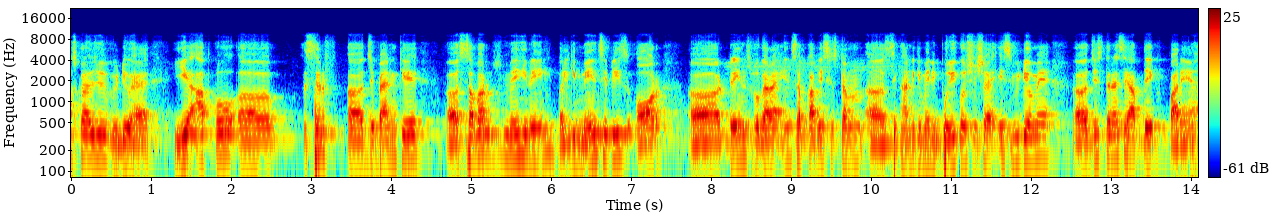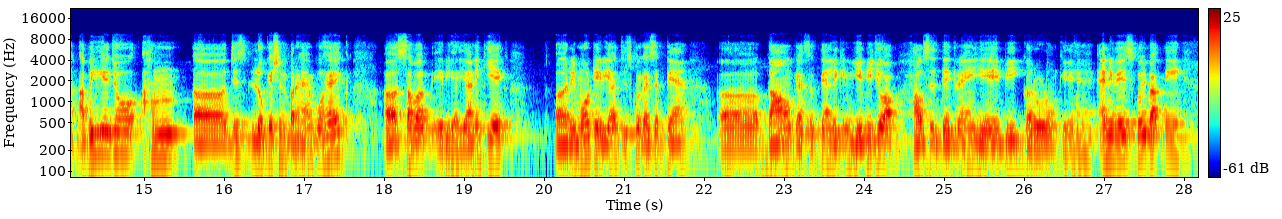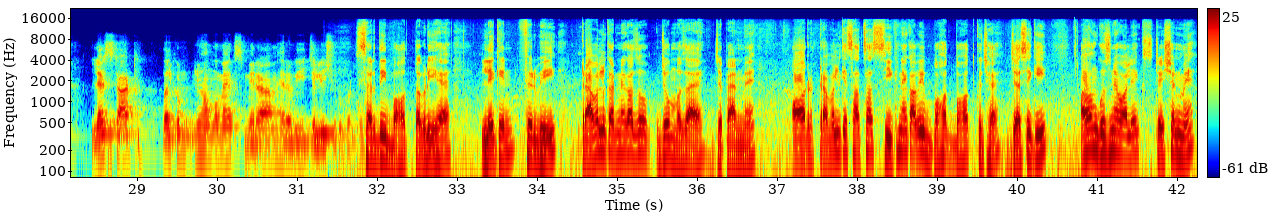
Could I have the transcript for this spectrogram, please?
आज का जो वीडियो है ये आपको आ, सिर्फ़ जापान के सबर्ब्स में ही नहीं बल्कि मेन सिटीज़ और ट्रेन वगैरह इन सब का भी सिस्टम सिखाने की मेरी पूरी कोशिश है। इस वीडियो में जिस तरह से आप देख पा रहे हैं अभी ये जो हम जिस लोकेशन पर हैं वो है एक सबर्ब एरिया यानी कि एक रिमोट एरिया जिसको कह सकते हैं गाँव कह सकते हैं लेकिन ये भी जो आप हाउसेस देख रहे हैं ये भी करोड़ों के हैं। एनीवेज कोई बात नहीं let's start welcome to Hongo Max मेरा नाम है रवि। चलिए शुरू करते हैं। सर्दी बहुत तगड़ी है लेकिन फिर भी ट्रैवल करने का जो जो मज़ा है जापान में और ट्रैवल के साथ साथ सीखने का भी बहुत बहुत कुछ है। जैसे कि अब हम घुसने वाले एक स्टेशन में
